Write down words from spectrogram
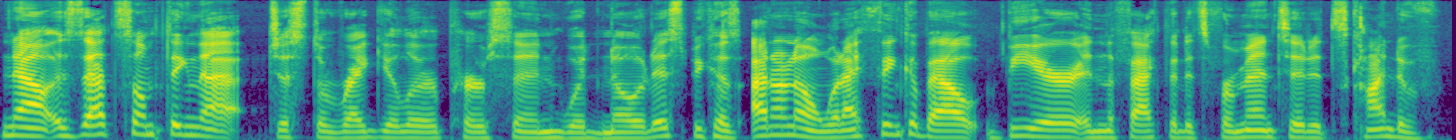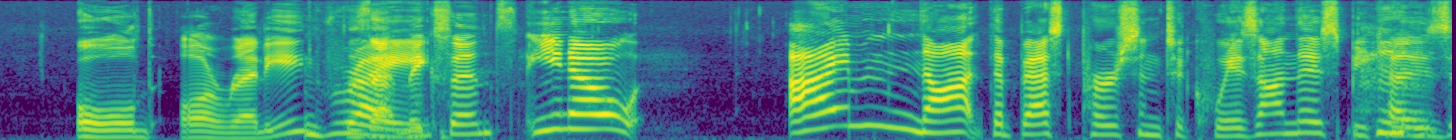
Now, is that something that just a regular person would notice? Because I don't know, when I think about beer and the fact that it's fermented, it's kind of old already. Does that Right. make sense? You know, I'm not the best person to quiz on this because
